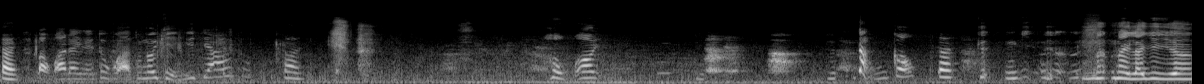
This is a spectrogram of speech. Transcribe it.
Trời. Bà qua đây để tôi qua tôi nói chuyện với cháu. Trời. Hùng ơi Tặng con. Trời cái, này là gì à,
